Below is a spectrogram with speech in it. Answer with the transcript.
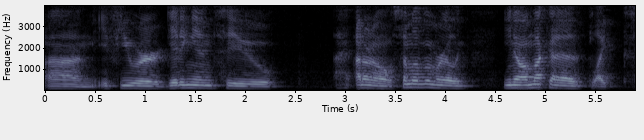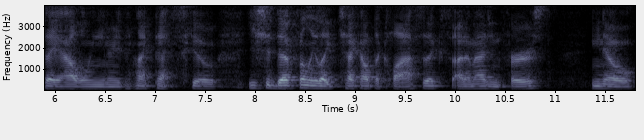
Um, if you were getting into, I don't know, some of them are like you know, I'm not gonna like say Halloween or anything like that. So you should definitely like check out the classics. I'd imagine first. You know,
